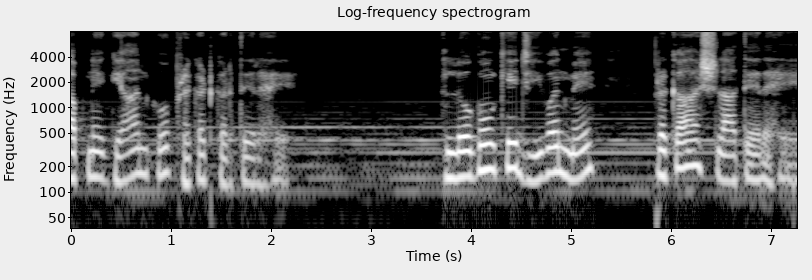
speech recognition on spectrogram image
अपने ज्ञान को प्रकट करते रहे। लोगों के जीवन में प्रकाश लाते रहे।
